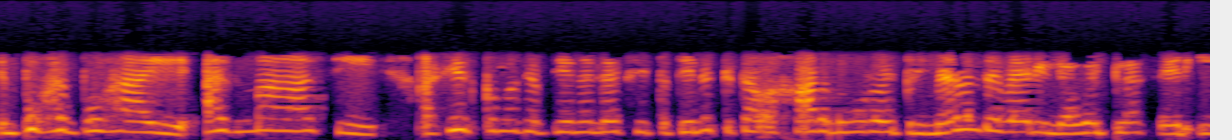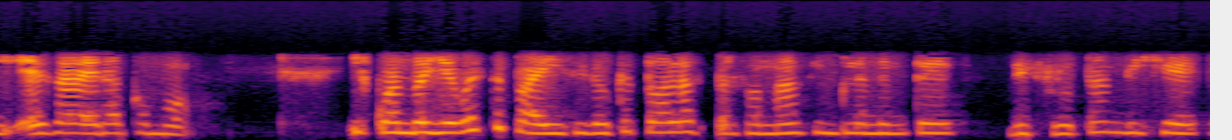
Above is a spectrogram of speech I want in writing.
empuja, empuja y haz más y así es como se obtiene el éxito, tienes que trabajar duro y primero el deber y luego el placer y esa era como y cuando llego a este país y veo que todas las personas simplemente disfrutan, dije,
